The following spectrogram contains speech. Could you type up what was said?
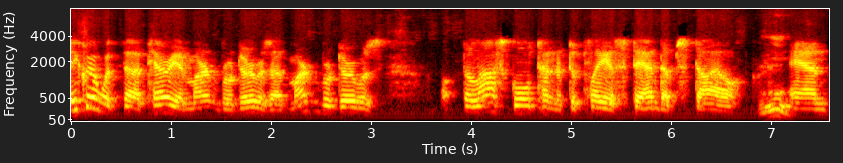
secret with uh, Terry and Martin Brodeur was that Martin Brodeur was the last goaltender to play a stand-up style, Ooh. and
